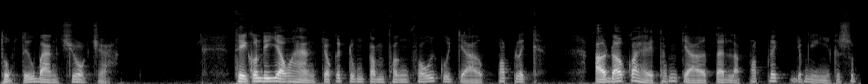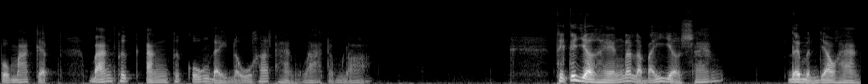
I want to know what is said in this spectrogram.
thuộc tiểu bang Georgia. Thì con đi giao hàng cho cái trung tâm phân phối của chợ Public. Ở đó có hệ thống chợ tên là Public giống như những cái supermarket bán thức ăn, thức uống đầy đủ hết hàng hóa trong đó. Thì cái giờ hẹn đó là 7 giờ sáng để mình giao hàng.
